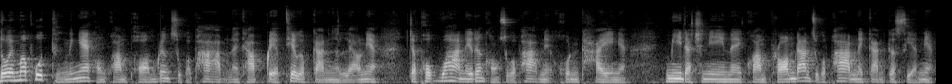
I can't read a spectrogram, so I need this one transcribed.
โดยเมื่อพูดถึงในแง่ของความพร้อมเรื่องสุขภาพนะครับเปรียบเทียบกับการเงินแล้วเนี่ยจะพบว่าในเรื่องของสุขภาพเนี่ยคนไทยเนี่ยมีดัชนีในความพร้อมด้านสุขภาพในการเกษียณเนี่ย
